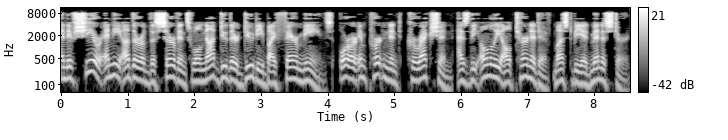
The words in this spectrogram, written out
And if she or any other of the servants will not do their duty by fair means, or are impertinent, correction as the only alternative must be administered."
